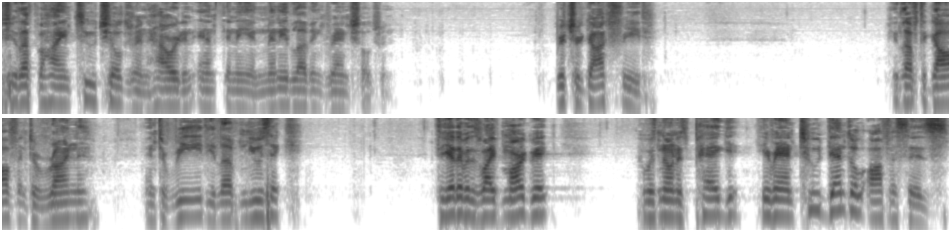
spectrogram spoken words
She left behind two children, Howard and Anthony, and many loving grandchildren. Richard Gottfried. He loved to golf and to run and to read. He loved music. Together with his wife Margaret, who was known as Peg, he ran two dental offices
